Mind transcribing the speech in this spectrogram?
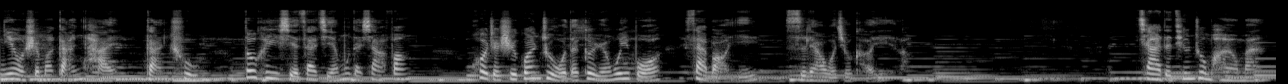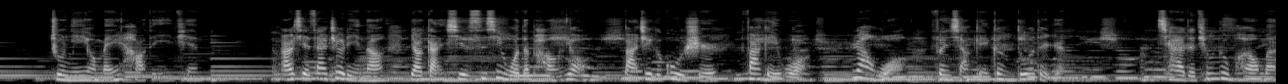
你有什么感慨、感触，都可以写在节目的下方，或者是关注我的个人微博“赛宝仪”私聊我就可以了。亲爱的听众朋友们，祝你有美好的一天。而且在这里呢，要感谢私信我的朋友，把这个故事发给我，让我分享给更多的人。亲爱的听众朋友们，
